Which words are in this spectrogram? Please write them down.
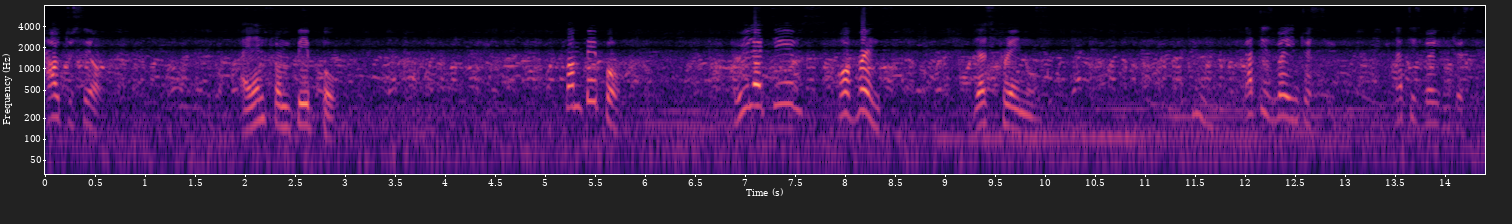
how to sell? I learned from people. From people, relatives or friends. Just friends. Hmm, that is very interesting. That is very interesting.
